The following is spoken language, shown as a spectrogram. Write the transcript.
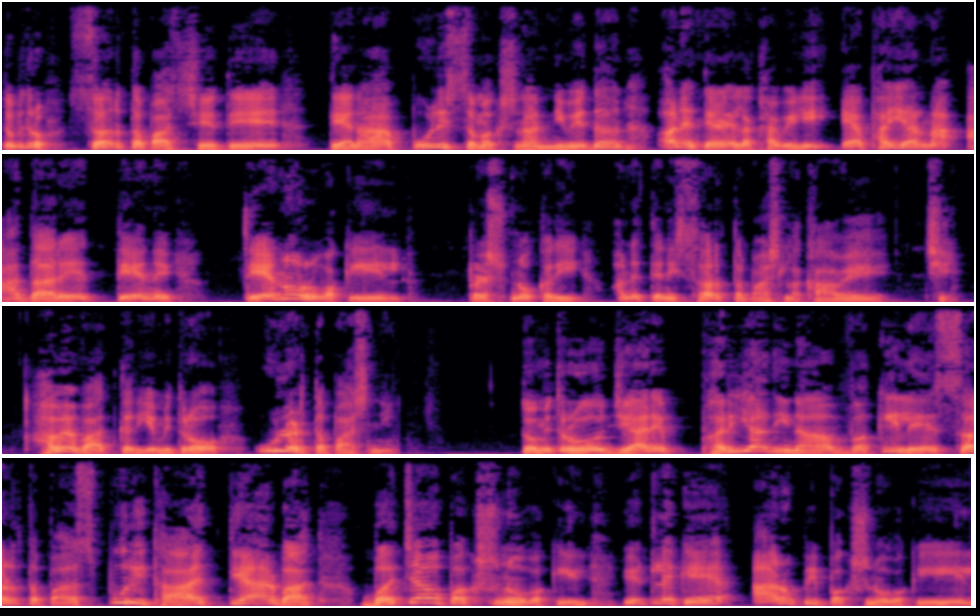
તો મિત્રો, સર તપાસ છે તે તેના પોલીસ સમક્ષના નિવેદન અને તેણે લખાવેલી એફઆઈઆરના આધારે તેને, તેનો વકીલ પ્રશ્નો કરી અને તેની સર તપાસ લખાવે છે. હવે વાત કરીએ મિત્રો ઉલટ તપાસની. તો મિત્રો, જ્યારે ફરિયાદીના વકીલે સર તપાસ પૂરી થાય ત્યારબાદ બચાવ પક્ષનો વકીલ, એટલે કે આરોપી પક્ષનો વકીલ,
